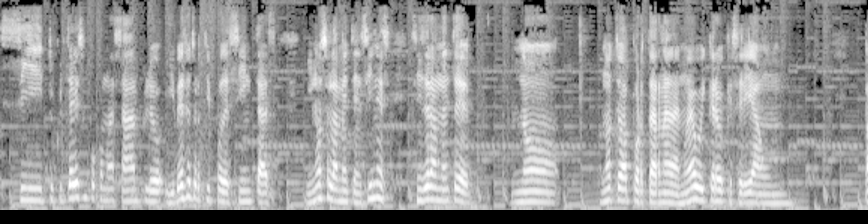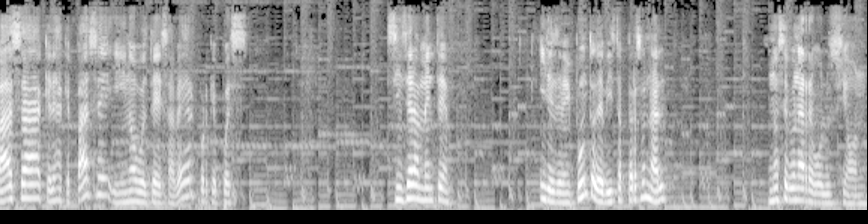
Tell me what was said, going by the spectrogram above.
Si tu criterio es un poco más amplio y ves otro tipo de cintas y no solamente en cines, sinceramente no, no te va a aportar nada nuevo y creo que sería un pasa, que deja que pase y no voltees a ver porque pues sinceramente y desde mi punto de vista personal no se ve una revolución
